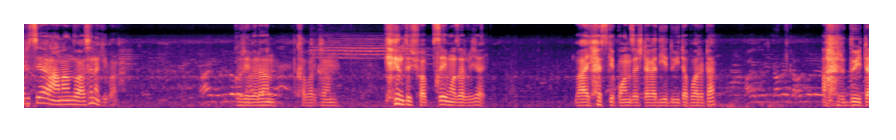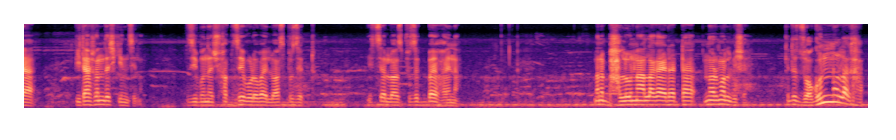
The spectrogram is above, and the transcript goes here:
এর চেয়ে আর আনন্দ আছে নাকি পাড়া? ঘুরে বেড়ান, খাবার খান, কিন্তু সবচেয়ে মজার বিষয়, ভাই আজকে পঞ্চাশ টাকা দিয়ে দুইটা পরোটা, আর দুইটা পিঠা সন্দেশ কিনছিলাম। জীবনের সবচেয়ে বড় ভাই লস প্রজেক্ট। ইচ্ছা লস প্রজেক্ট ভাই হয় না। মানে ভালো না লাগা এটা একটা নর্মাল বিষয়। কিন্তু জঘন্য লাগা,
